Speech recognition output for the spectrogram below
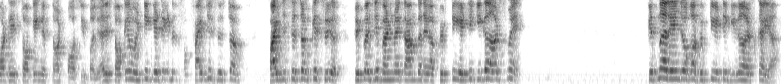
what he's talking is not possible. He is talking of integrating into the 5G system. 5G system किस frequency band में काम करेगा 50 80 gigahertz में कितना रेंज होगा 50 80 gigahertz का यार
